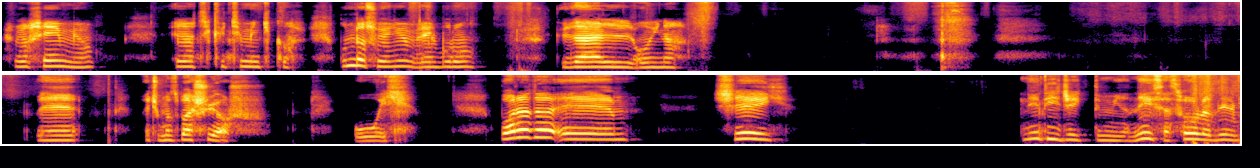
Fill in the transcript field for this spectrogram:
Şunu sevmiyorum. Evet kötü mintikor. Bunu da söylüyorum Elburo. Güzel oyna. Ve maçımız başlıyor. Oy. Bu arada eee, şey ne diyecektim ya? Neyse sonra derim.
